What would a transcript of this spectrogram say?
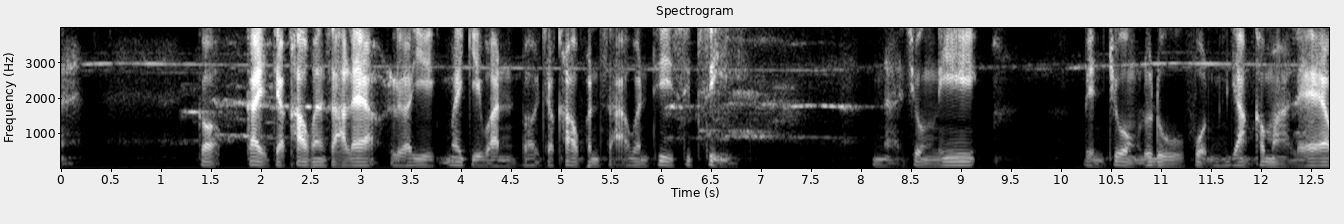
นะก็ใกล้จะเข้าพรรษาแล้ว เหลืออีกไม่กี่วันเพราะจะเข้าพรรษาวันที่14นะช่วงนี้ เป็นช่วงฤดูฝนย่างเข้ามาแล้ว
